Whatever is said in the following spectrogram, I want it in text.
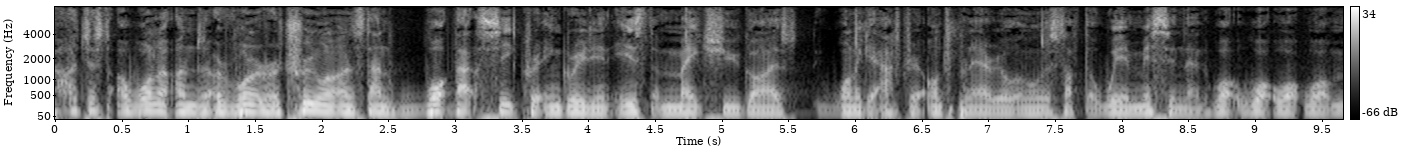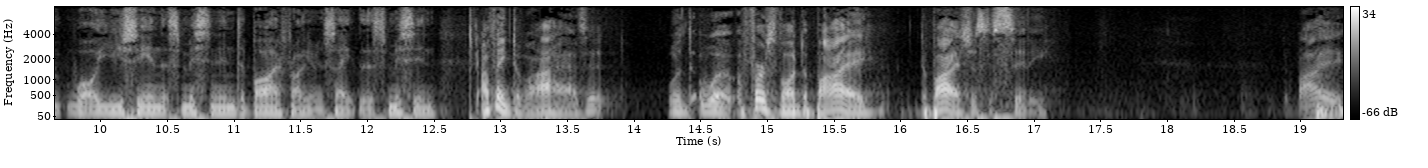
But I just I want to under I want to truly want to understand what that secret ingredient is that makes you guys want to get after it, entrepreneurial and all this stuff that we're missing. Then what what what what what are you seeing that's missing in Dubai, for argument's sake? That's missing. I think Dubai has it. Well, d- well, first of all, Dubai, Dubai is just a city. Dubai,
